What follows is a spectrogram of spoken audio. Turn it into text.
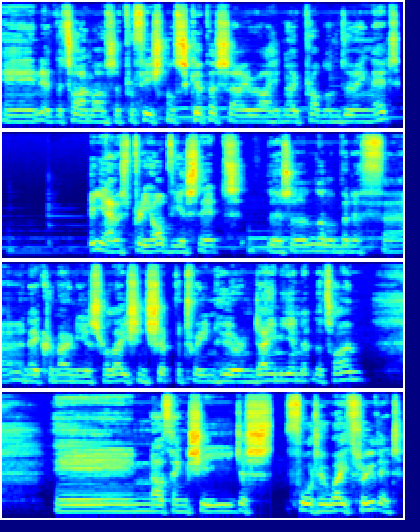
and at the time I was a professional skipper, so I had no problem doing that. You know, it was pretty obvious that there's a little bit of uh, an acrimonious relationship between her and Damien at the time, and I think she just fought her way through that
